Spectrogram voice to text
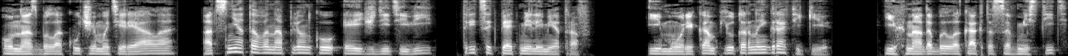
У нас была куча материала, отснятого на пленку HDTV 35 мм, и море компьютерной графики. Их надо было как-то совместить,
